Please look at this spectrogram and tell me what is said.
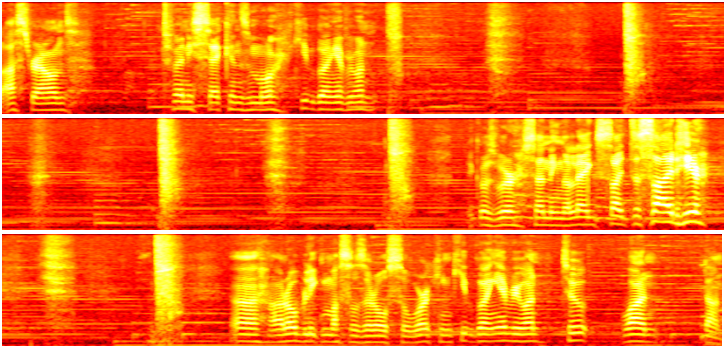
Last round, 20 seconds more. Keep going, everyone. Because we're sending the legs side to side here. Uh, our oblique muscles are also working. Keep going, everyone. Two, one, done.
